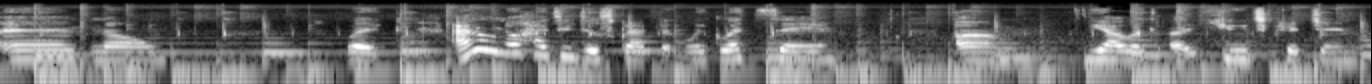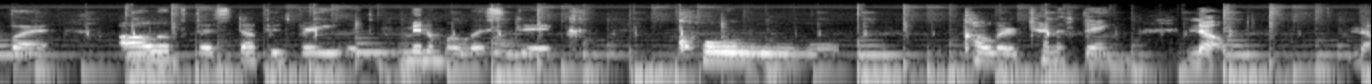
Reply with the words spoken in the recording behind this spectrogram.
and no, like I don't know how to describe it. Like, let's say um you have like a huge kitchen, but all of the stuff is very like minimalistic, coal color kind of thing. No, no.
